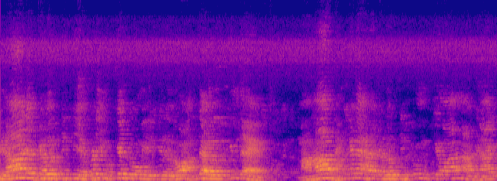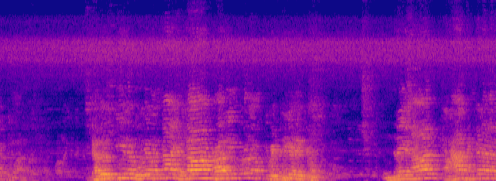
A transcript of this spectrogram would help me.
விநாயகர் சதுர்த்திக்கு எப்படி முக்கியத்துவம் இருக்கிறதோ அந்த அளவுக்கு இந்த மகா சங்கடக சதுர்த்திக்கும் முக்கியமான நான் விநாயகர் பெருமான் சதுர்த்தியில பூஜை பண்ணா எல்லா காரியங்களும் நமக்கு வெற்றி கிடைக்கும். இன்றைய நாள் மகா சங்கடகர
